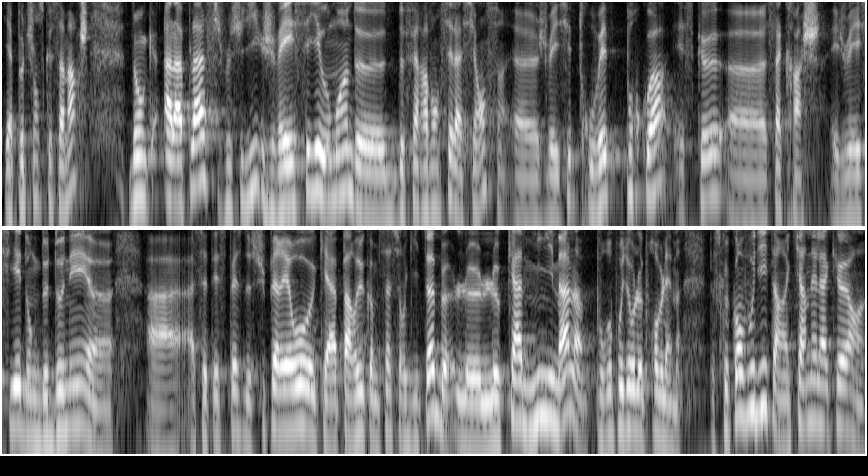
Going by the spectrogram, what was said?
il y a peu de chances que ça marche. Donc à la place, je me suis dit je vais essayer au moins de, faire avancer la science. Euh, je vais essayer de trouver pourquoi est-ce que ça crache. Et je vais essayer donc de donner à, cette espèce de super-héros qui est apparu comme ça sur GitHub le, le cas minimal pour reproduire le problème. Parce que quand vous dites à un carnet kernel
